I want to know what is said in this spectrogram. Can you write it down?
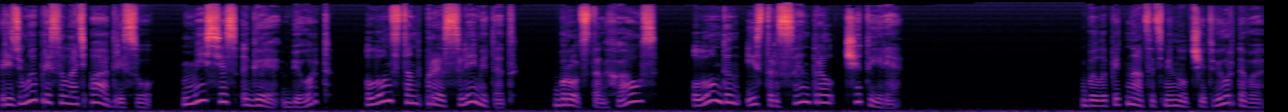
Резюме присылать по адресу миссис Г. Бёрд, Лонстон Пресс Лимитед, Бродстон Хаус, Лондон Истер Централ, 4. Было 15 минут четвертого,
